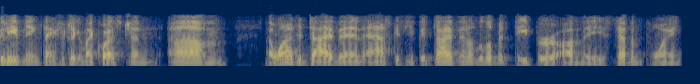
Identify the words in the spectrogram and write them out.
Good evening. Thanks for taking my question. Um, I wanted to dive in, ask if you could dive in a little bit deeper on the seven-point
